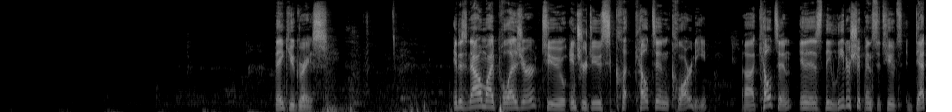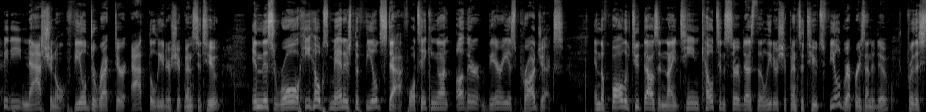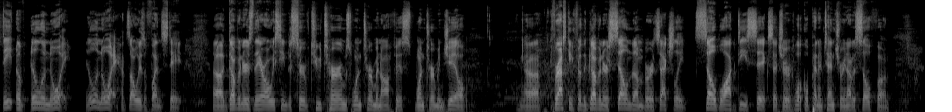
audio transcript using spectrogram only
Thank you, Grace. It is now my pleasure to introduce Kel- Kelton Clardy. Uh, Kelton is the Leadership Institute's Deputy National Field Director at the Leadership Institute. In this role, he helps manage the field staff while taking on other various projects. In the fall of 2019, Kelton served as the Leadership Institute's field representative for the state of Illinois. Illinois, that's always a fun state. Uh, governors there always seem to serve two terms one term in office, one term in jail. Uh, for asking for the governor's cell number, it's actually cell block D6 at your local penitentiary, not a cell phone.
